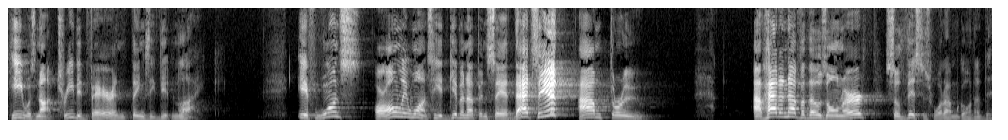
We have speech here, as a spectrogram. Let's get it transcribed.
He was not treated fair and things He didn't like? If once or only once he had given up and said, That's it, I'm through. I've had enough of those on earth, so this is what I'm going to do.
